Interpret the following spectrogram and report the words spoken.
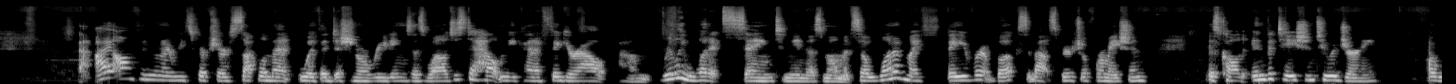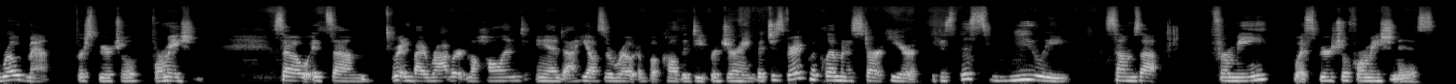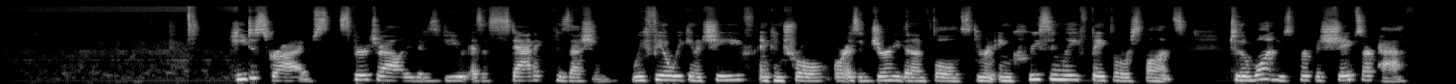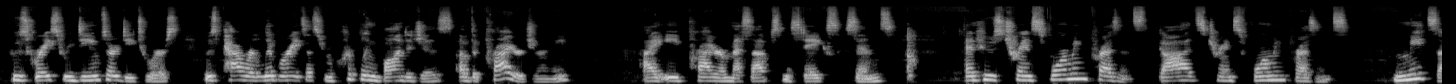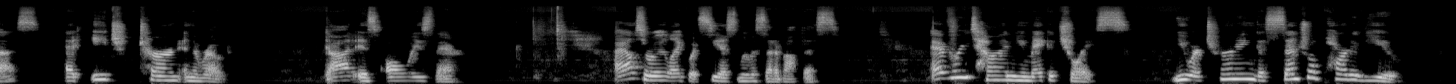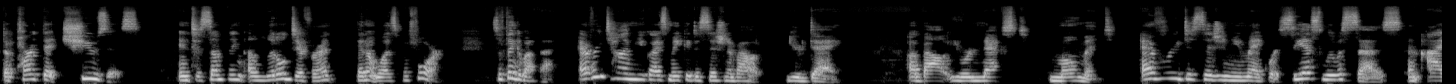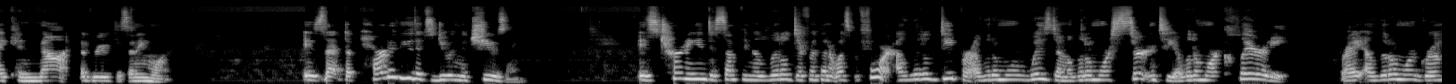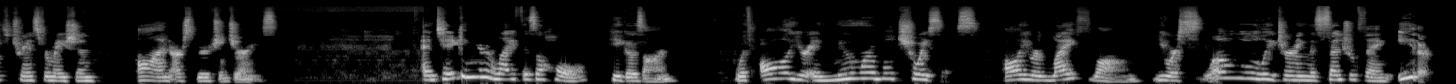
I often, when I read scripture, supplement with additional readings as well, just to help me kind of figure out um, really what it's saying to me in those moments. So, one of my favorite books about spiritual formation is called Invitation to a Journey, a roadmap for spiritual formation. So, it's um, written by Robert Mulholland, and uh, he also wrote a book called The Deeper Journey. But just very quickly, I'm going to start here because this really sums up for me what spiritual formation is. He describes spirituality that is viewed as a static possession we feel we can achieve and control, or as a journey that unfolds through an increasingly faithful response to the one whose purpose shapes our path, whose grace redeems our detours, whose power liberates us from crippling bondages of the prior journey, i.e., prior mess ups, mistakes, sins, and whose transforming presence, God's transforming presence, meets us at each turn in the road. God is always there. I also really like what C.S. Lewis said about this. Every time you make a choice, you are turning the central part of you, the part that chooses, into something a little different than it was before. So think about that. Every time you guys make a decision about your day, about your next moment, every decision you make, what C.S. Lewis says, and I cannot agree with this anymore, is that the part of you that's doing the choosing is turning into something a little different than it was before, a little deeper, a little more wisdom, a little more certainty, a little more clarity, right? A little more growth transformation on our spiritual journeys. And taking your life as a whole, he goes on, with all your innumerable choices, all your life long, you are slowly turning the central thing either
